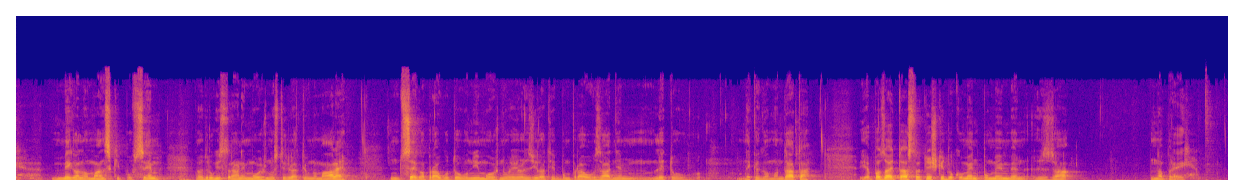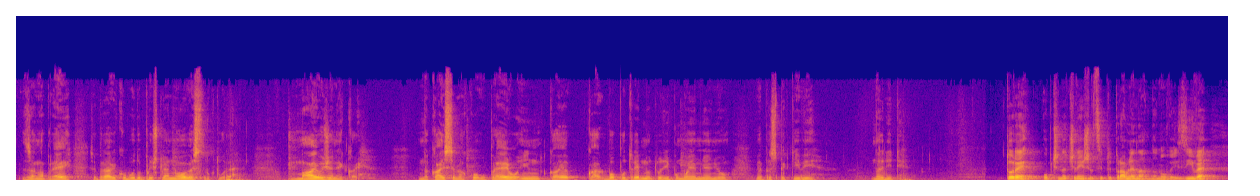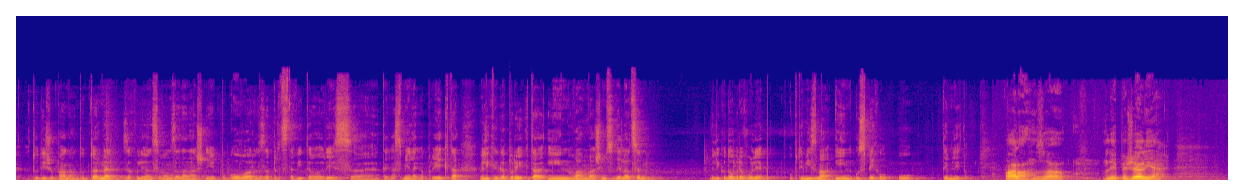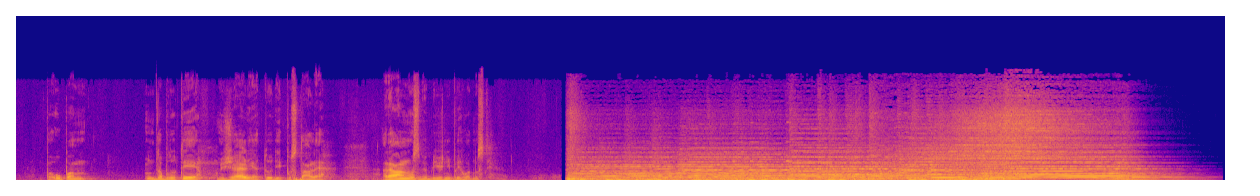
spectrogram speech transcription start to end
megalomanski povsem, na drugi strani možnosti relativno male. Vsega prav gotovo ni možno realizirati, bom prav, v zadnjem letu nekega mandata. Je pa zdaj ta strateški dokument pomemben za naprej. Za naprej, se pravi, ko bodo prišle nove strukture, imajo že nekaj, na kaj se lahko uprejo in kaj, kar bo potrebno tudi, po mojem mnenju, v perspektivi narediti. Torej, občina Črenšovci je pripravljena na nove izzive, tudi župan Anton Trner, zahvaljujem se vam za današnji pogovor, za predstavitev res eh, tega smelega projekta, velikega projekta in vam, vašim sodelavcem, veliko dobre volje, optimizma in uspehov v tem letu. Hvala za lepe želje, pa upam, da bodo te želje tudi postale realnost v bližnji prihodnosti.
